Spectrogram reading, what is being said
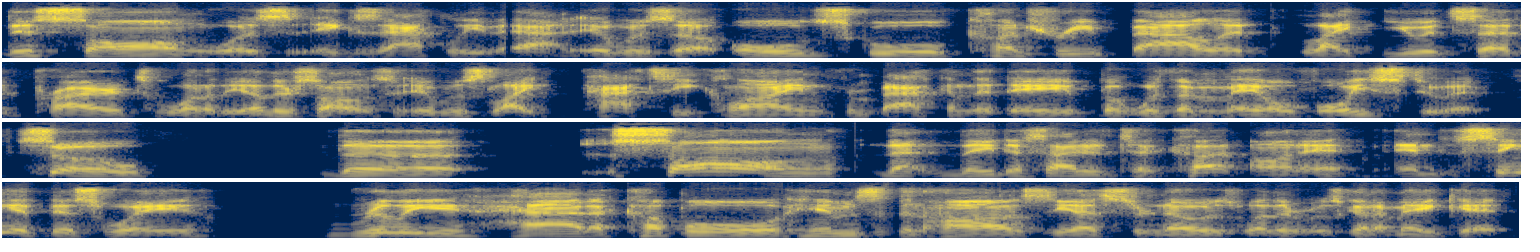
this song was exactly that. It was an old school country ballad, like you had said prior to one of the other songs. It was like Patsy Cline from back in the day, but with a male voice to it. So the song that they decided to cut on it and sing it this way really had a couple hims and haws, yes or no's, whether it was going to make it.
